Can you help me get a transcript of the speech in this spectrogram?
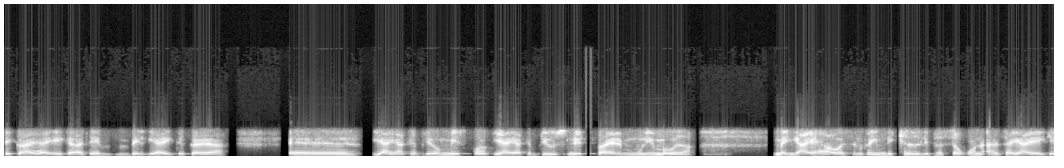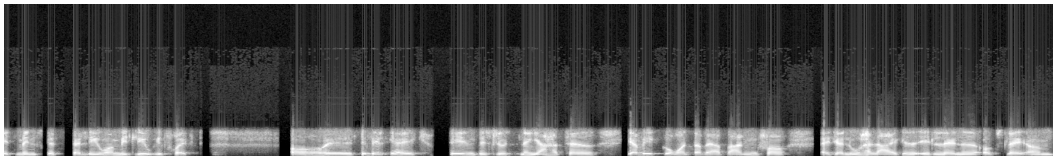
det gør jeg ikke, og det vil jeg ikke gøre. Øh, ja, jeg kan blive misbrugt. Ja, jeg kan blive snydt på alle mulige måder. Men jeg er også en rimelig kedelig person. Altså, jeg er ikke et menneske, der lever mit liv i frygt. Og øh, det vil jeg ikke. Det er en beslutning, jeg har taget. Jeg vil ikke gå rundt og være bange for, at jeg nu har liket et eller andet opslag om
